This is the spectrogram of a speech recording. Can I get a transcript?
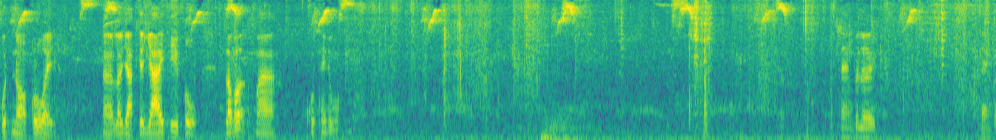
ขุดหน่อกล้วยเเราอยากจะย้ายที่ปลูก เราก็มาขุดให้ดูแทงไปเลย แสงไป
